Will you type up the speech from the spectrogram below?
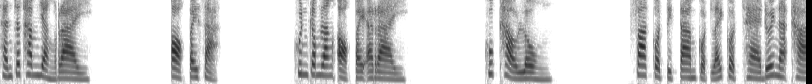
ฉันจะทำอย่างไร ออกไปสะ คุณกำลังออกไปอะไร คุกเข่าลง ฝากกดติดตามกดไลค์กดแชร์ด้วยนะคะ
